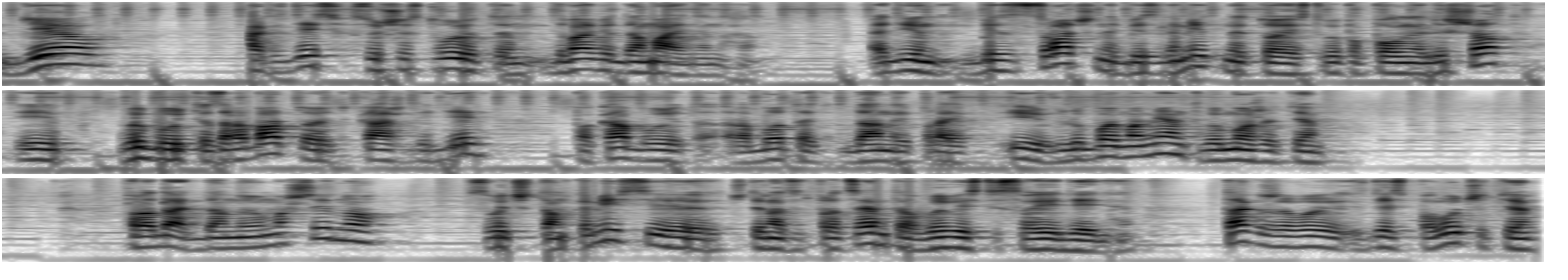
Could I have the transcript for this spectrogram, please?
дел. Так здесь существует э, два вида майнинга. Один бессрочный безлимитный то есть вы пополнили счет и вы будете зарабатывать каждый день пока будет работать данный проект. И в любой момент вы можете продать данную машину с вычетом комиссии 14% вывести свои деньги. Также вы здесь получите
